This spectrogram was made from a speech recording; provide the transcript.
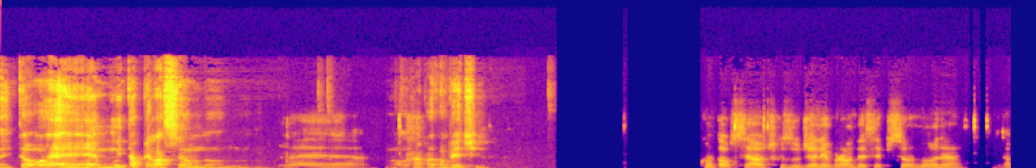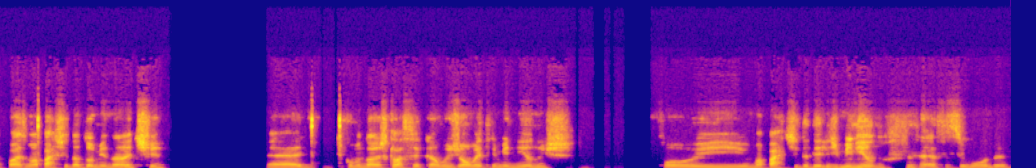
Então é, é muita apelação, não, é... dá para competir. Quanto ao Celtics, o Jalen Brown decepcionou, né? Após uma partida dominante, é, como nós classificamos de homem entre meninos, foi uma partida dele de menino. Essa segunda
